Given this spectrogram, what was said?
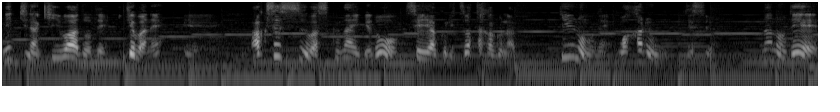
ニッチなキーワードでいけばね、えーアクセス数は少ないけど、制約率は高くなるっていうのもね、わかるんですよ。なので、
